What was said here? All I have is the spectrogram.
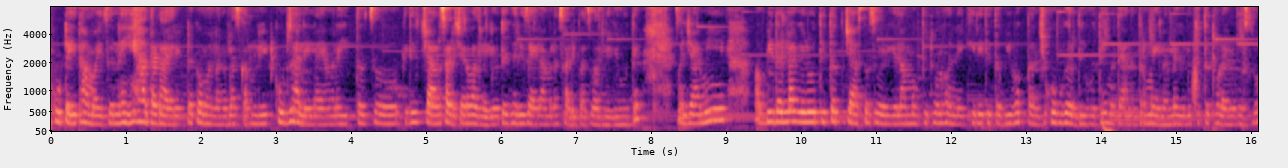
कुठेही थांबायचं नाही आता डायरेक्ट कमलनगरलाच कारण लेट खूप झालेला आहे. आम्हाला इथंच किती चार साडेचार वाजलेले होते. घरी जायला आम्हाला साडेपाच वाजलेले होते. म्हणजे आम्ही बिदरला गेलो. तिथं जास्तच वेळ गेला. मग तिथून होणेखिरी तिथं बी भक्तांची खूप गर्दी होती. मग त्यानंतर महिलाला गेलो. तिथं थोडा वेळ बसलो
